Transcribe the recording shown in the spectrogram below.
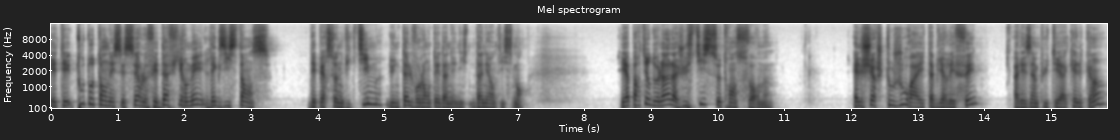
était tout autant nécessaire le fait d'affirmer l'existence des personnes victimes d'une telle volonté d'anéantissement. Et à partir de là, la justice se transforme. Elle cherche toujours à établir les faits, à les imputer à quelqu'un,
